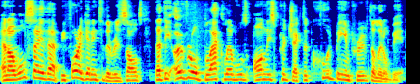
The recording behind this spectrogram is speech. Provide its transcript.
and I will say that before I get into the results, that the overall black levels on this projector could be improved a little bit.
